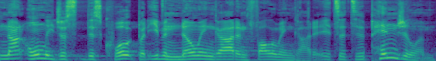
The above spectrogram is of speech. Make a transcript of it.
not only just this quote, but even knowing God and following God. It's, it's a pendulum.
